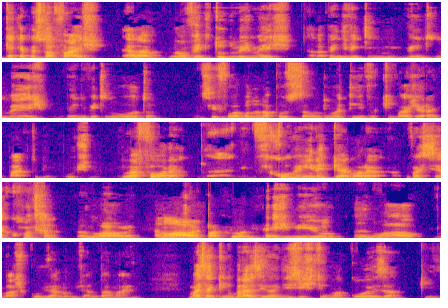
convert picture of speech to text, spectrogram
que, é que a pessoa faz? Ela não vende tudo no mesmo mês. Ela vende 20, 20 no mês, vende 20 no outro, se for abandonar a posição de um ativo que vai gerar impacto do imposto. Né? Lá fora, ficou ruim, né? Porque agora vai ser a conta anual, né? Anual. Então, passou de 6 mil anual, lascou, já não, já não dá mais. Né? Mas aqui no Brasil ainda existe uma coisa que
